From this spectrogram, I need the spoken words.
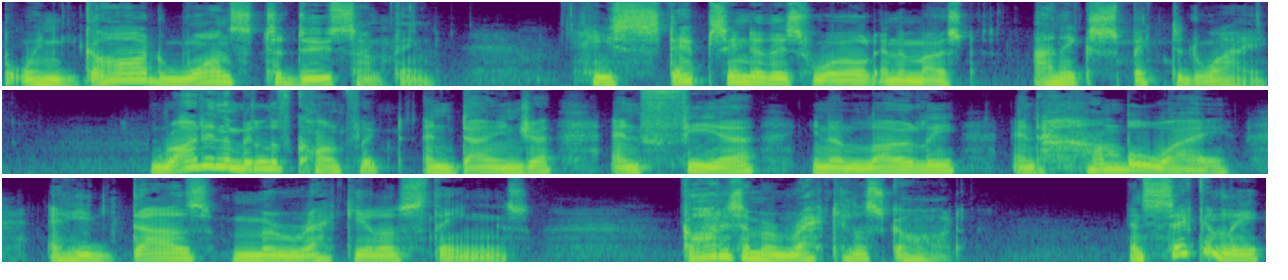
But when God wants to do something, he steps into this world in the most unexpected way right in the middle of conflict and danger and fear in a lowly and humble way, and he does miraculous things. God is a miraculous God. And secondly,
